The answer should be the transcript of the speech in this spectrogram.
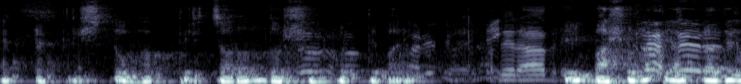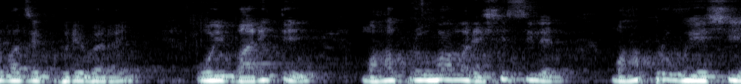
একটা কৃষ্ণ ভক্তের চরণ দর্শন এই বাসনাতে আপনাদের মাঝে ঘুরে বেড়াই। ওই বাড়িতে মহাপ্রভু আমার এসেছিলেন। মহাপ্রভু এসে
